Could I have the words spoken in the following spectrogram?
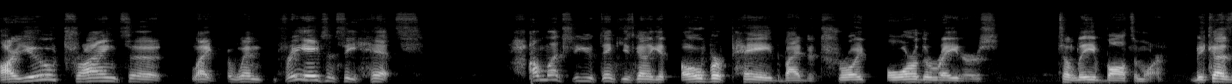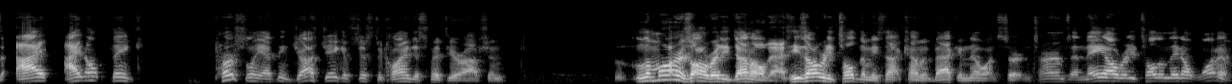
Are you trying to, like, when free agency hits, how much do you think he's going to get overpaid by Detroit or the Raiders to leave Baltimore? Because I, I don't think, personally, I think Josh Jacobs just declined a Smith year option. Lamar has already done all that. He's already told them he's not coming back in no uncertain terms, and they already told him they don't want him.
